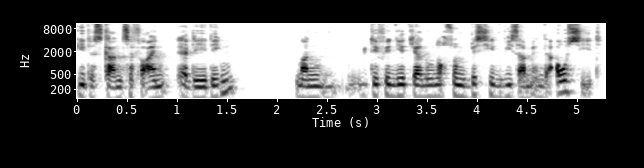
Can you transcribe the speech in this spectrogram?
die das Ganze für einen erledigen. Man definiert ja nur noch so ein bisschen, wie es am Ende aussieht.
